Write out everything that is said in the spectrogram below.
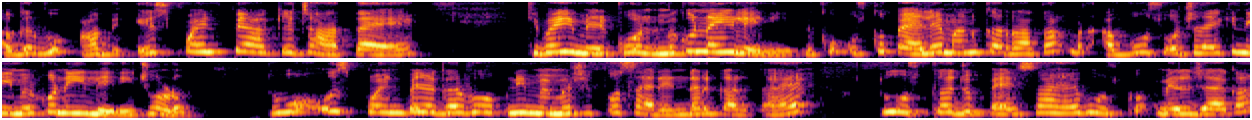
अगर वो अब इस पॉइंट पे आके चाहता है कि भाई मेरे को मेरे को नहीं लेनी, मेरे को उसको पहले मन कर रहा था बट अब वो सोच रहा है कि नहीं, मेरे को नहीं लेनी, छोड़ो। तो वो उस पॉइंट पे अगर वो अपनी मेंबरशिप को सरेंडर करता है तो उसका जो पैसा है वो उसको मिल जाएगा।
